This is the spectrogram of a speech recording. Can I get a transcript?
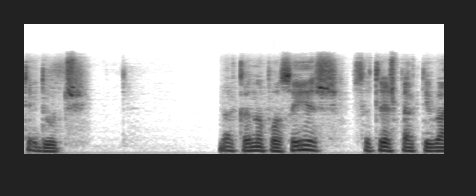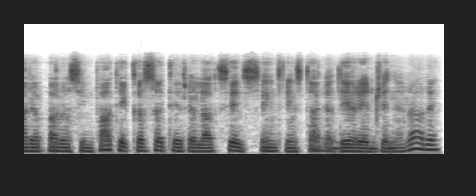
te duci. Dacă nu poți să ieși, să treci pe activarea parasimpatică, să te relaxezi, să intri în starea de regenerare,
